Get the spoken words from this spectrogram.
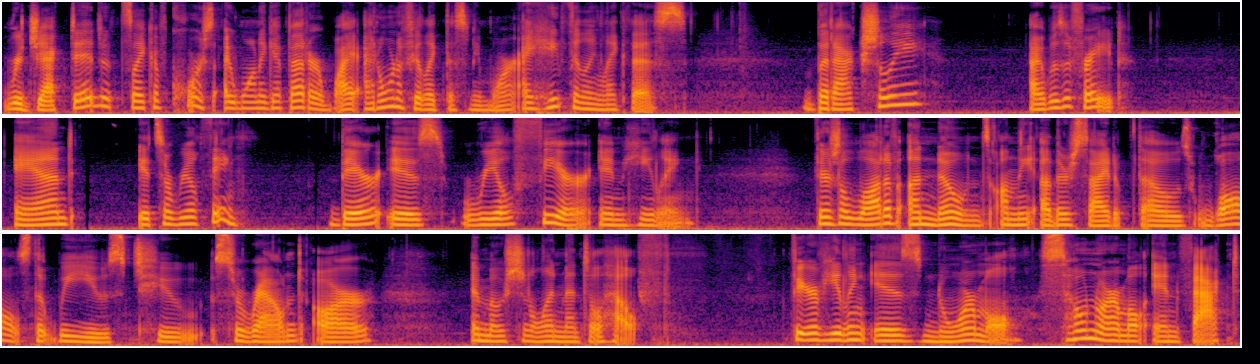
rejected. It's like, of course, I want to get better. Why? I don't want to feel like this anymore. I hate feeling like this. But actually, I was afraid. And it's a real thing. There is real fear in healing there's a lot of unknowns on the other side of those walls that we use to surround our emotional and mental health. Fear of healing is normal, so normal, in fact,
